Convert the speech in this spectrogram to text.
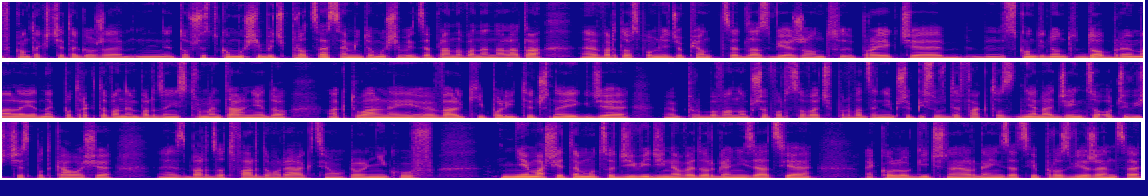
w kontekście tego, że mm, to wszystko musi być procesem i to musi być zaplanowane na lata. E, warto wspomnieć o piątce dla zwierząt, projekcie mm, skądinąd dobrym, ale jednak potraktowanym bardzo instrumentalnie do aktualnej e, walki politycznej, gdzie próbowano przeforsować wprowadzenie przepisów de facto z dnia na dzień, co oczywiście spotkało się z bardzo twardą reakcją rolników nie ma się temu co dziwić i nawet organizacje ekologiczne, organizacje prozwierzęce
